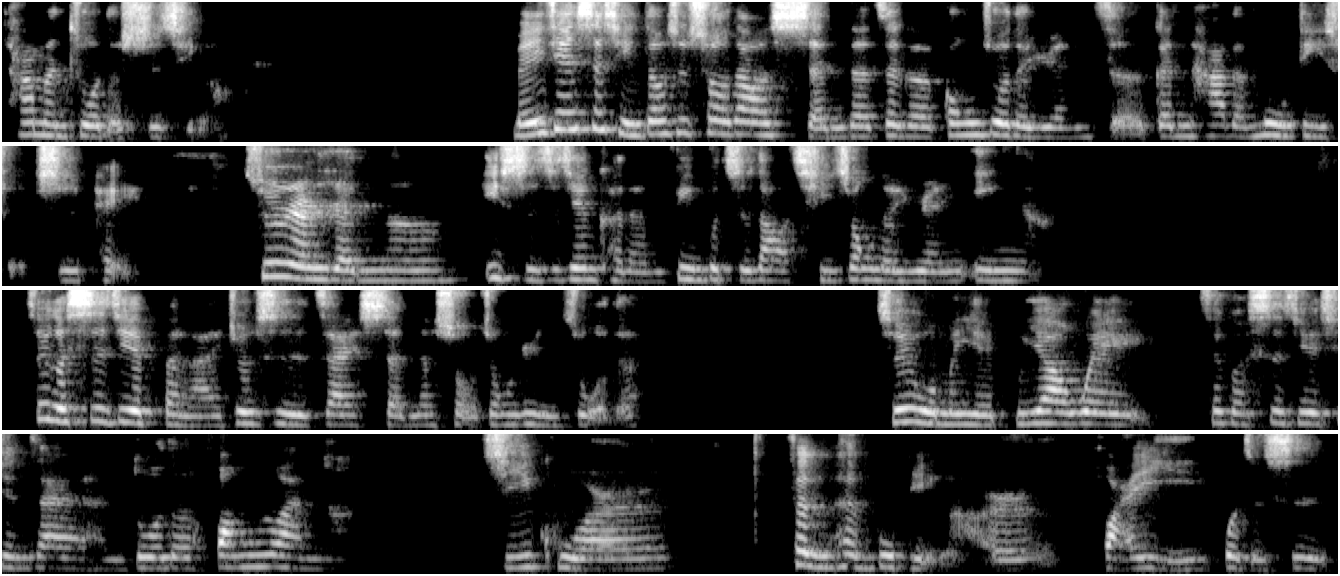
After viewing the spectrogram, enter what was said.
他们做的事情啊。每一件事情都是受到神的这个工作的原则跟他的目的所支配，虽然人呢一时之间可能并不知道其中的原因啊。这个世界本来就是在神的手中运作的，所以我们也不要为这个世界现在很多的慌乱啊、疾苦而愤恨不平啊，而怀疑或者是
